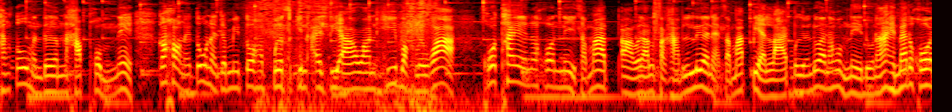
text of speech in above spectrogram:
ทั้งตู้เหมือนเดิมนะครับ ผมนี่ก็ของในตู้เนี่ยจะมีตัวของปืนสกิน ICR-1 ที่บอกเลยว่า โคตรเท่นะคนนี่สามารถอ่าเวลาเราสังหารไปเรื่อยๆเนี่ยสามารถเปลี่ยนลายปืนได้ด้วยนะผมนี่ดูนะ เห็นไหมทุกคน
